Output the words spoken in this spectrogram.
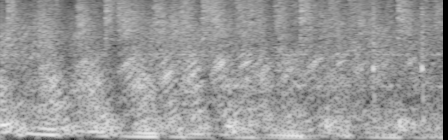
I'm not going to do that.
